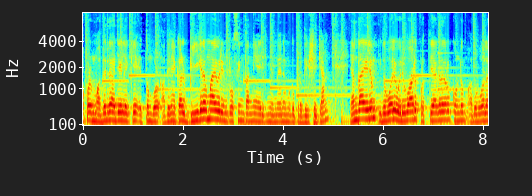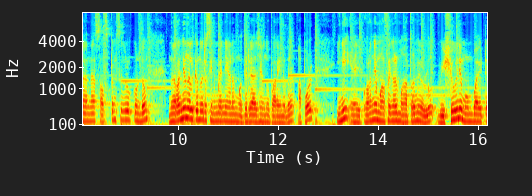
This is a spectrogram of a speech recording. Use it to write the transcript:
അപ്പോൾ മധുരരാജയിലേക്ക് എത്തുമ്പോൾ അതിനേക്കാൾ ഭീകരമായ ഒരു ഇൻട്രോ സീൻ തന്നെയായിരിക്കും എന്ന് തന്നെ നമുക്ക് പ്രതീക്ഷിക്കാം. എന്തായാലും ഇതുപോലെ ഒരുപാട് പ്രത്യേകതകൾ കൊണ്ടും അതുപോലെ തന്നെ സസ്പെൻസുകൾ കൊണ്ടും നിറഞ്ഞു നിൽക്കുന്ന ഒരു സിനിമ തന്നെയാണ് മധുരരാജ എന്ന് പറയുന്നത്. അപ്പോൾ ഇനി കുറഞ്ഞ മാസങ്ങൾ മാത്രമേ ഉള്ളൂ. വിഷുവിന് മുമ്പായിട്ട്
